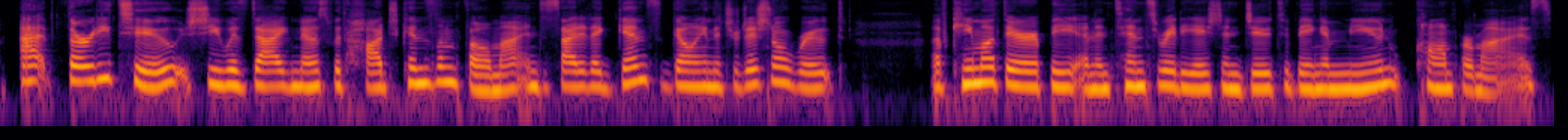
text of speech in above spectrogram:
At 32, she was diagnosed with Hodgkin's lymphoma and decided against going the traditional route of chemotherapy and intense radiation due to being immune compromised.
